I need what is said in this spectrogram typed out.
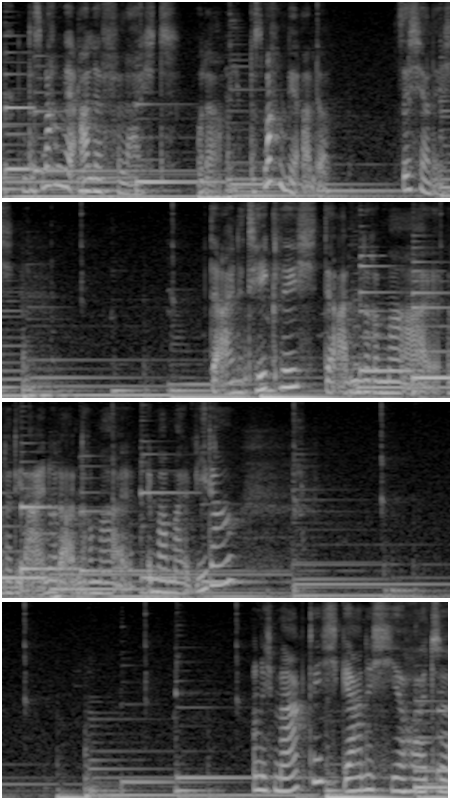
Und das machen wir alle vielleicht, oder das machen wir alle, sicherlich. Der eine täglich, der andere mal oder die eine oder andere mal immer mal wieder. Und ich mag dich gerne hier heute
